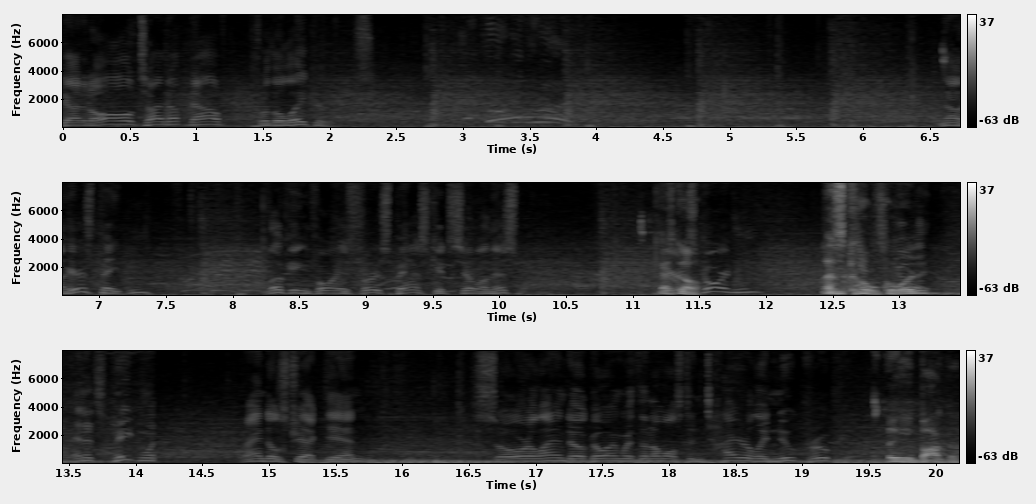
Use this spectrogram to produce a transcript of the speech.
got it all tied up now for the Lakers. Now here's Payton looking for his first basket still in this one. Let's Here's go. Gordon. Let's go, It's Gordon. good, And it's Payton. Randle's checked in. So Orlando going with an almost entirely new group here. Hey, Ibaka.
